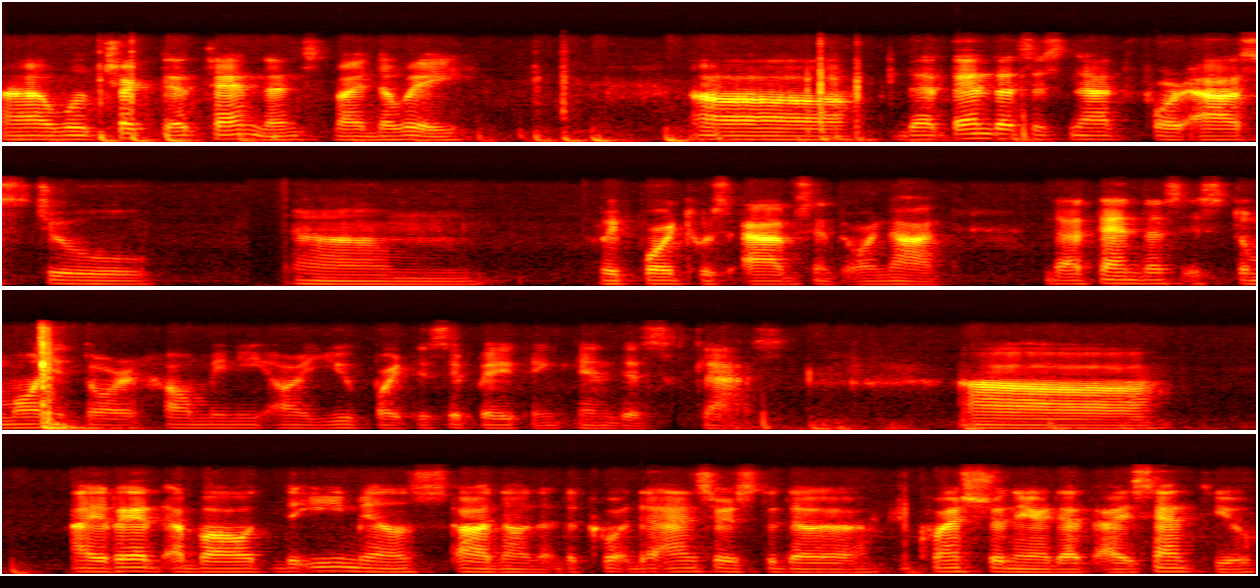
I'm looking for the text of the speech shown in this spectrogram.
I will check the attendance, by the way. Uh, the attendance is not for us to um, report who's absent or not. The attendance is to monitor how many are you participating in this class. Uh, I read about the emails, uh, no, the, the, the answers to the questionnaire that I sent you,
